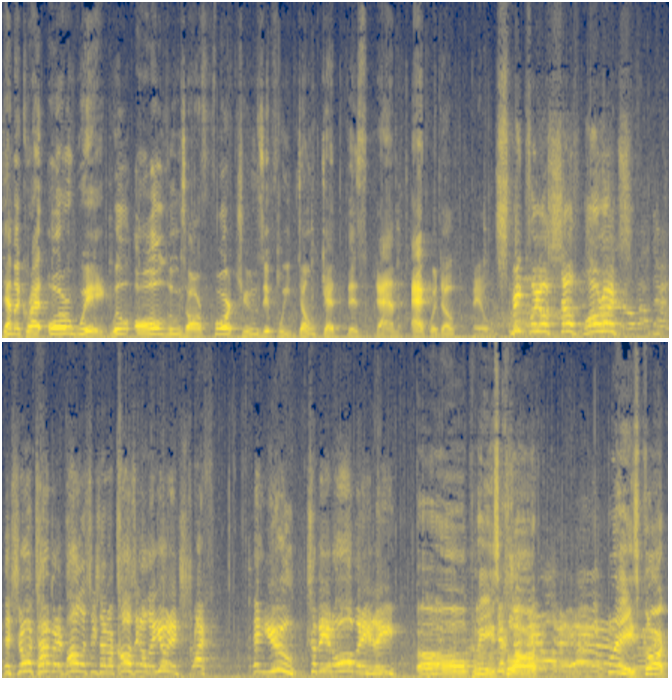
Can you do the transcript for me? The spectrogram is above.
Democrat or Whig, we'll all lose our fortunes if we don't get this damn aqueduct built. Speak for yourself, Lawrence! It's your Tammany policies that are causing all the union strife! And you should be in Albany, Lee! Oh, please, You Clark. be in Albany! Please, Clark.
